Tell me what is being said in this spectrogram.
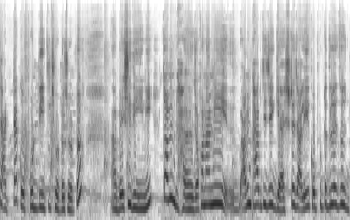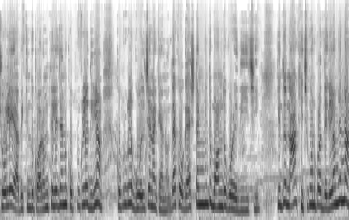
চারটা কপুর দিয়েছি ছোট ছোট বেশি দিইনি। তো আমি যখন আমি আমি ভাবছি যে গ্যাসটা জ্বালিয়ে কপুরটা দিলে তো জ্বলে যাবে, কিন্তু গরম তেলে যে আমি কপুরগুলো দিলাম কপুরগুলো গলছে না কেন? দেখো, গ্যাসটা আমি কিন্তু বন্ধ করে দিয়েছি। কিন্তু না, কিছুক্ষণ পর দেখলাম যে না,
